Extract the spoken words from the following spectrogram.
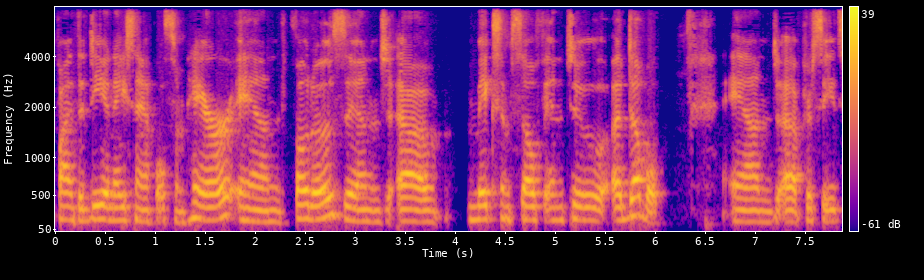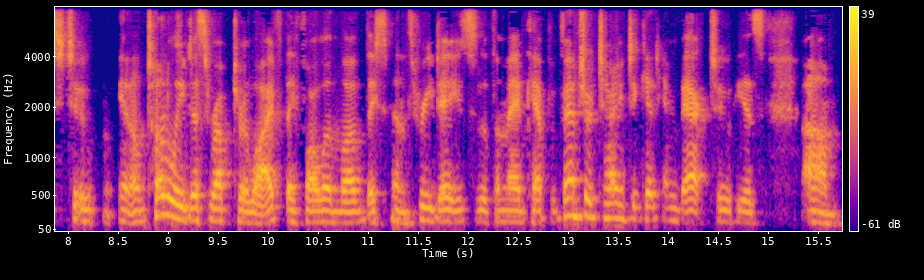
finds a DNA sample, some hair and photos, and uh, makes himself into a double, and uh, proceeds to you know totally disrupt her life. They fall in love. They spend three days with the madcap adventure trying to get him back to his um,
